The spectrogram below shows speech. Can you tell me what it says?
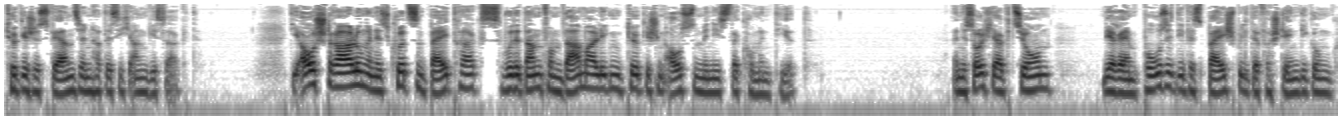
Türkisches Fernsehen hatte sich angesagt. Die Ausstrahlung eines kurzen Beitrags wurde dann vom damaligen türkischen Außenminister kommentiert. Eine solche Aktion wäre ein positives Beispiel der Verständigung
